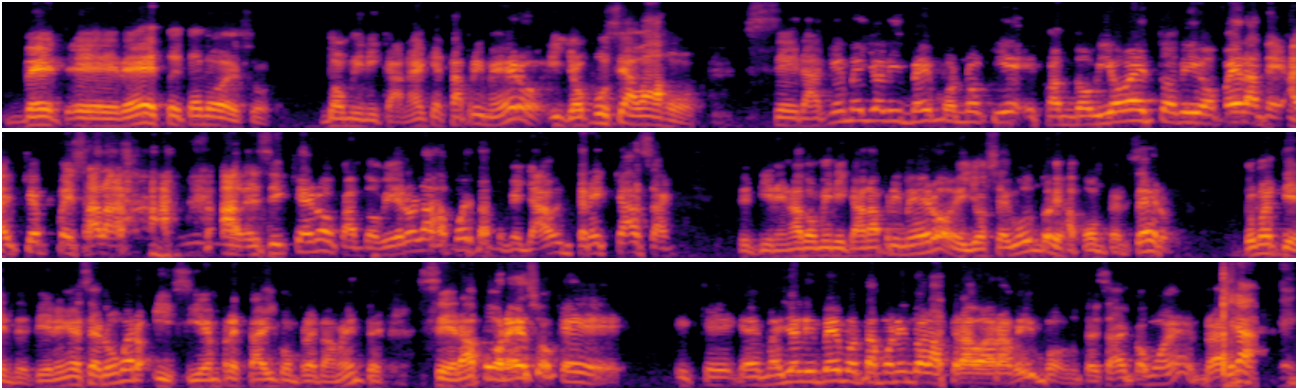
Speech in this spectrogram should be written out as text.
de, eh, de esto y todo eso? Dominicana es que está primero. Y yo puse abajo, ¿será que Major League Baseball no quiere? Cuando vio esto, dijo, espérate, hay que empezar a, a, decir que no. Cuando vieron las apuestas, porque ya en tres casas tienen a Dominicana primero, ellos segundo y Japón tercero. ¿Tú me entiendes? Tienen ese número y siempre está ahí completamente. ¿Será por eso que que, que Major League Baseball está poniendo las trabas ahora mismo. Usted sabe cómo es. Mira, eh,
